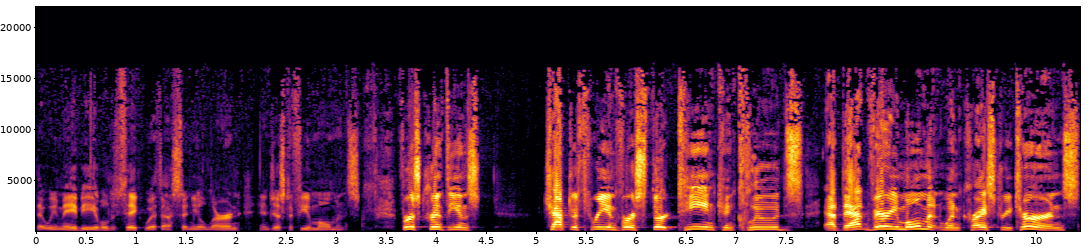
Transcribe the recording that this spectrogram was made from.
that we may be able to take with us, and you'll learn in just a few moments. 1 Corinthians chapter 3 and verse 13 concludes At that very moment when Christ returns,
